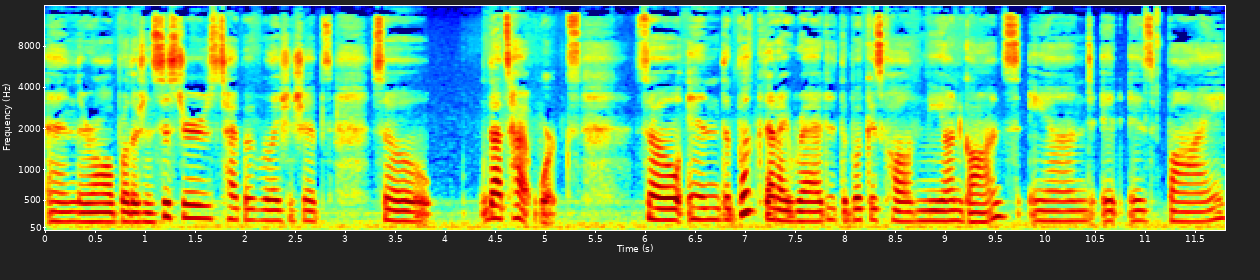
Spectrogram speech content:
and they're all brothers and sisters type of relationships. So, that's how it works. So, in the book that I read, the book is called Neon Gods and it is by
